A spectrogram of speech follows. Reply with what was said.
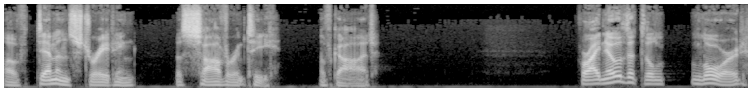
of demonstrating the sovereignty of God. For I know that the Lord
